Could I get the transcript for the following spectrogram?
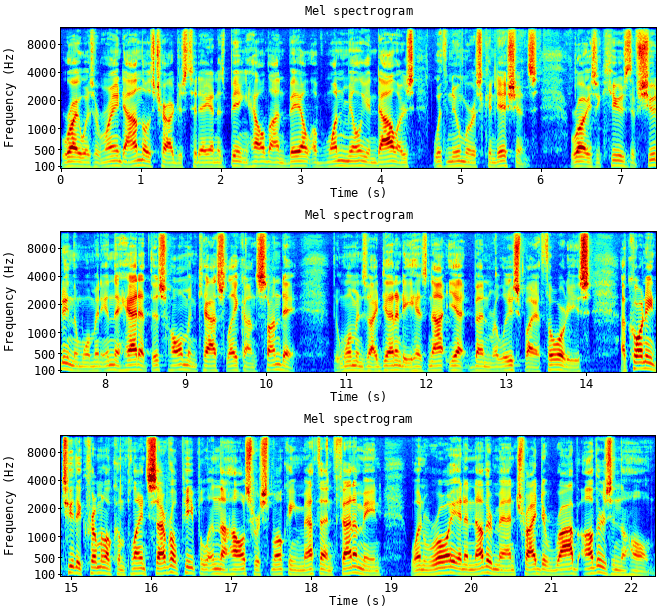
Roy was arraigned on those charges today and is being held on bail of $1 million with numerous conditions. Roy is accused of shooting the woman in the head at this home in Cass Lake on Sunday. The woman's identity has not yet been released by authorities. According to the criminal complaint, several people in the house were smoking methamphetamine when Roy and another man tried to rob others in the home.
